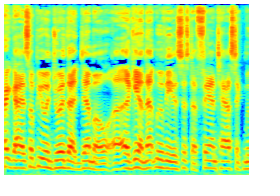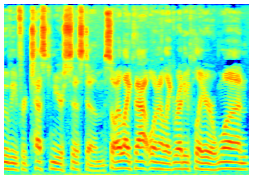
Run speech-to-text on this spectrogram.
Right, guys, hope you enjoyed that demo. Uh, again, that movie is just a fantastic movie for testing your system. So I like that one. I like Ready Player One.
